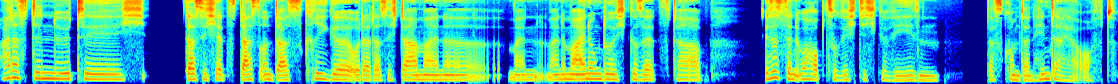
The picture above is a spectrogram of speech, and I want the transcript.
War das denn nötig, dass ich jetzt das und das kriege oder dass ich da meine, mein, meine Meinung durchgesetzt habe? Ist es denn überhaupt so wichtig gewesen? Das kommt dann hinterher oft.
